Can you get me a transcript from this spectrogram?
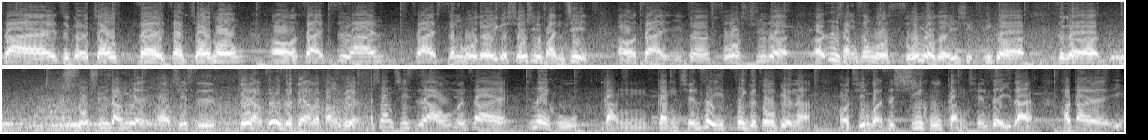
在这个交在在交通哦，在治安，在生活的一个休息环境哦，在你的所需的呃日常生活所有的一些一个这个。所需上面哦，其实非常真的是非常的方便。像其实啊，我们在内湖港港前这一这个周边呢，哦，其实不管是西湖港前这一带，它大概一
